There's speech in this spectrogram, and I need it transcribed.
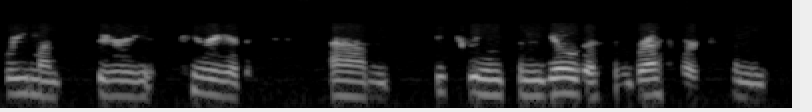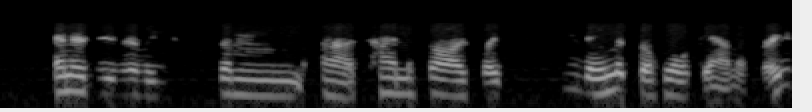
three month period, period um, between some yoga, some breath work, some energy release, some uh, Thai massage, like you name it, the whole gamut, right?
